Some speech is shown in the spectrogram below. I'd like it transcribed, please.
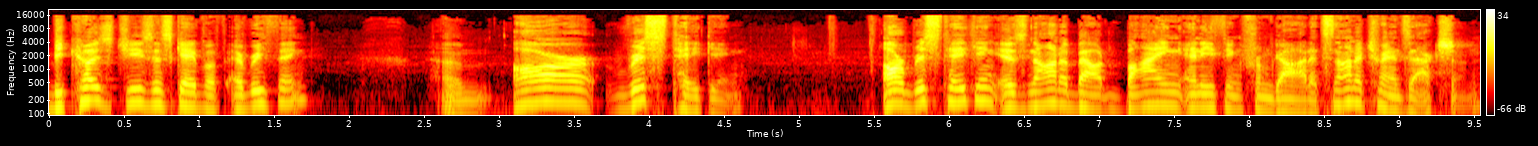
because Jesus gave up everything, um, our risk taking, our risk taking is not about buying anything from God, it's not a transaction.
